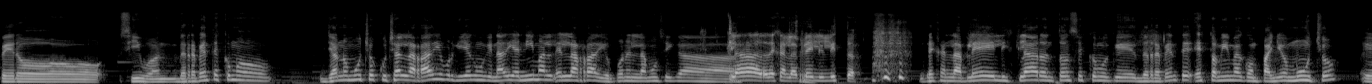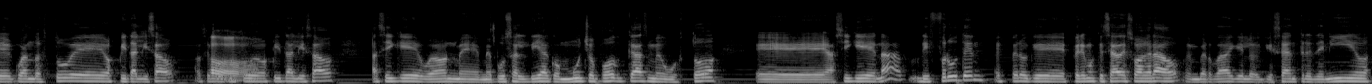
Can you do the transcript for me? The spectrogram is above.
Pero sí, bueno, de repente es como ya no mucho escuchar la radio porque ya como que nadie anima en la radio, ponen la música. Claro, dejan la playlist lista. Dejan la playlist, claro, entonces como que de repente esto a mí me acompañó mucho eh, cuando estuve hospitalizado, hace poco estuve Oh. hospitalizado, así que, bueno, me, me puse al día con mucho podcast, me gustó. Eh, así que nada, disfruten, espero que esperemos que sea de su agrado, en verdad que, lo, que sea entretenido,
